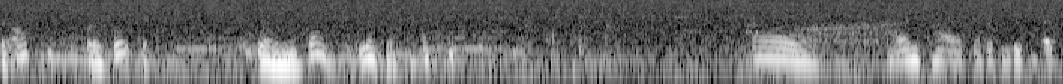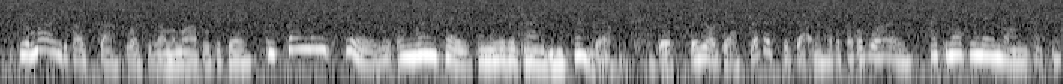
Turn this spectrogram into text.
but often for a full portrait, wearing false letters, etc. Oh, I'm tired, Nefertiti. Uh, do you mind if I start working on the marble today? And standing still in one place on a little garden side. Yes. Uh, when you're dressed, let us sit down and have a cup of wine. I cannot remain long, Captain.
